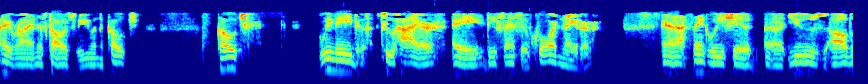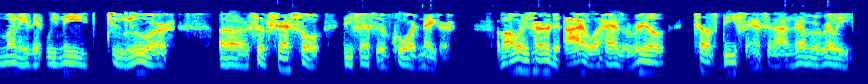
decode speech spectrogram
Hey Ryan, this call is for you and the coach. Coach, we need to hire a defensive coordinator. And I think we should uh, use all the money that we need to lure a successful defensive coordinator. I've always heard that Iowa has a real tough defense and I never really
